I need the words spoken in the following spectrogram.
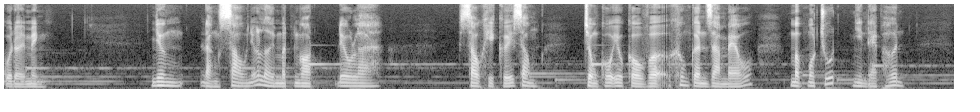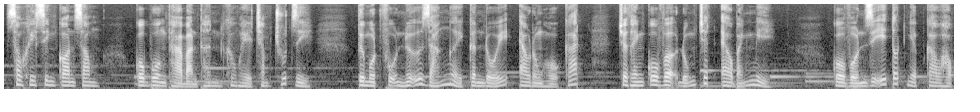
của đời mình. Nhưng đằng sau những lời mật ngọt đều là, sau khi cưới xong, chồng cô yêu cầu vợ không cần giảm béo, mập một chút, nhìn đẹp hơn. Sau khi sinh con xong, cô buông thả bản thân không hề chăm chút gì, từ một phụ nữ dáng người cân đối, eo đồng hồ cát, trở thành cô vợ đúng chất eo bánh mì. Cô vốn dĩ tốt nghiệp cao học,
